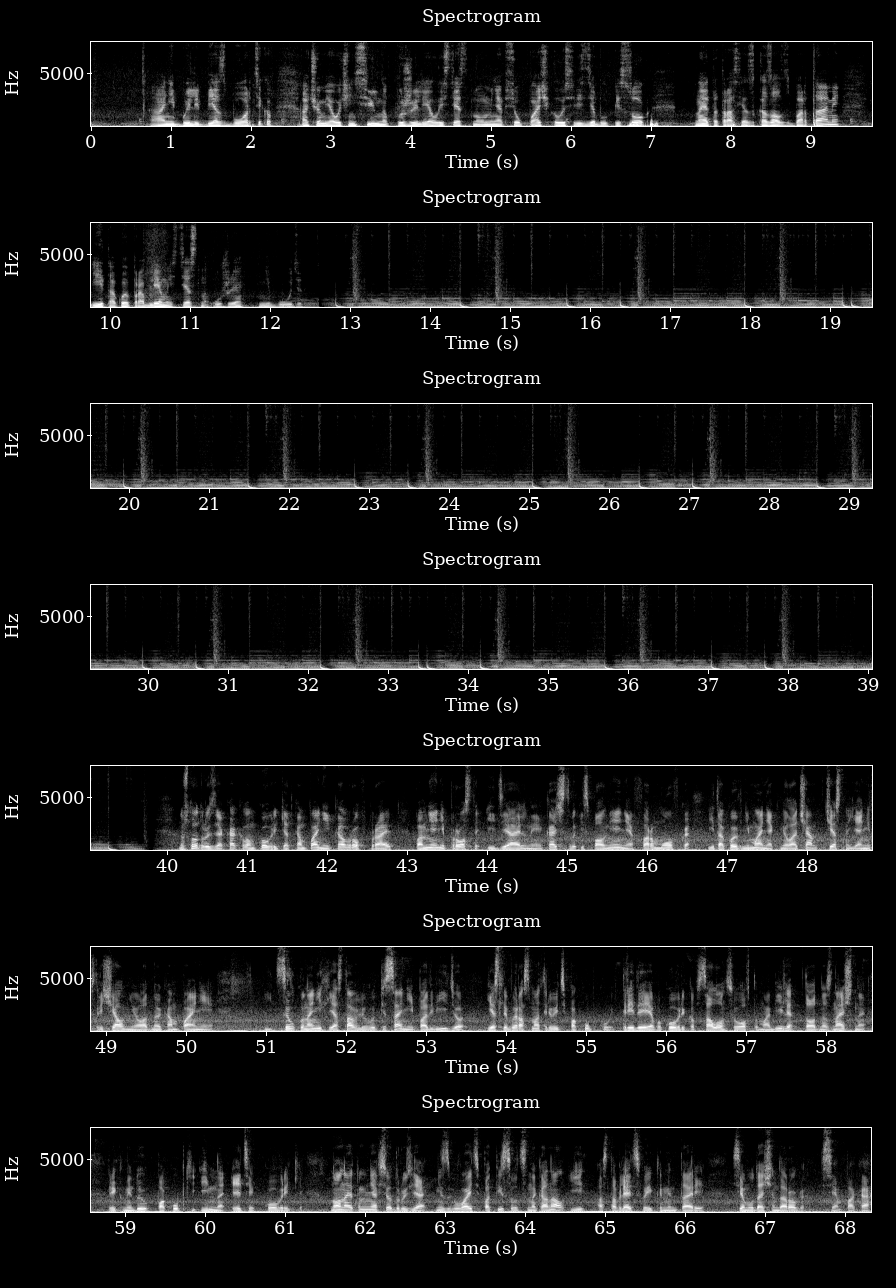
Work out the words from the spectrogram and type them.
они были без бортиков, о чем я очень сильно пожалел. Естественно, у меня все пачкалось, везде был песок. На этот раз я заказал с бортами, и такой проблемы, естественно, уже не будет. Ну что, друзья, как вам коврики от компании Ковров Pride? По мне, они просто идеальные. Качество исполнения, формовка и такое внимание к мелочам, честно, я не встречал ни у одной компании. Ссылку на них я оставлю в описании под видео. Если вы рассматриваете покупку 3D Evo ковриков в салон своего автомобиля, то однозначно рекомендую покупки именно эти коврики. Ну а на этом у меня все, друзья. Не забывайте подписываться на канал и оставлять свои комментарии. Всем удачи на дорогах, всем пока!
